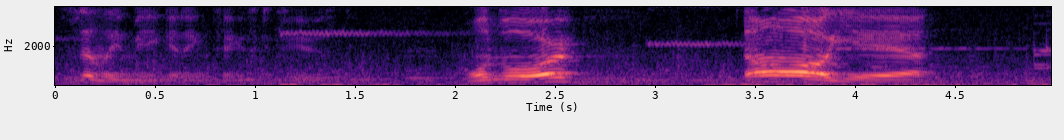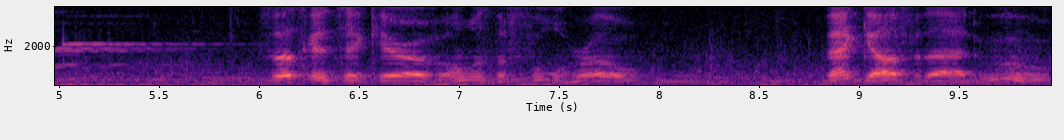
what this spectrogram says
Silly me getting things confused. One more. Oh, yeah. So that's going to take care of almost a full row. Thank God for that. Ooh.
